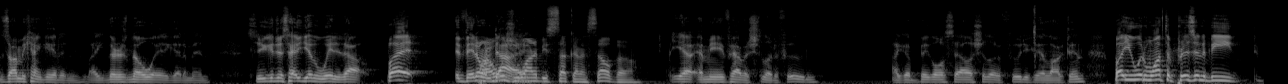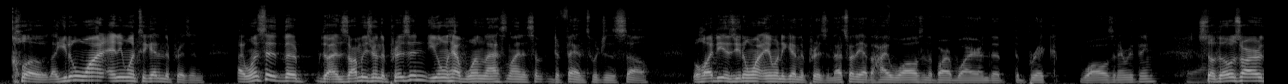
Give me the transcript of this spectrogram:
zombie can't get in. Like there's no way to get them in. So you could just have you have to wait it out. But if they don't die, would you want to be stuck in a cell though? yeah, I mean, if you have a shitload of food, like a big old cell, a shitload of food, you can get locked in. But you would want the prison to be closed. Like you don't want anyone to get in the prison. Like once the, the, the zombies are in the prison, you only have one last line of defense, which is a cell. The whole idea is you don't want anyone to get in the prison. That's why they have the high walls and the barbed wire and the, the brick walls and everything. So those are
